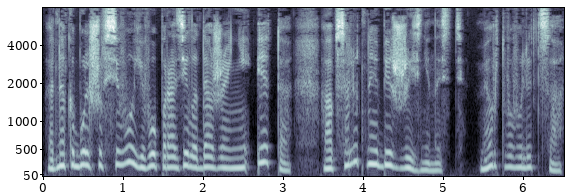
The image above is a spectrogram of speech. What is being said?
Однако больше всего его поразило даже не это, а абсолютная безжизненность мертвого лица.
